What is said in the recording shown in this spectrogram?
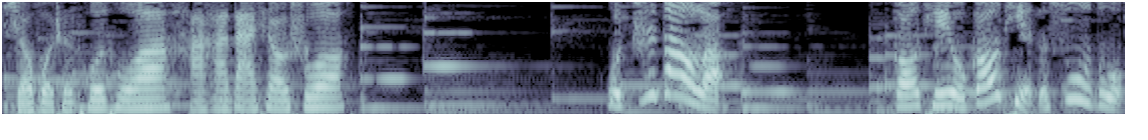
小火车托托哈哈大笑说：“我知道了，高铁有高铁的速度，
